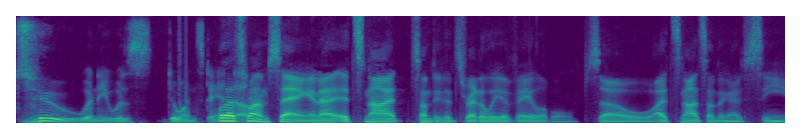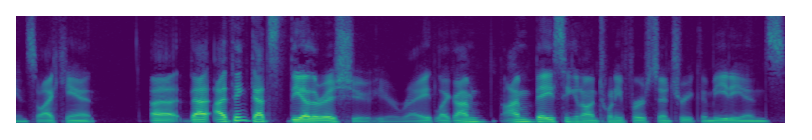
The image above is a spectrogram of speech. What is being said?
two when he was doing stand well, that's what I'm saying, and I, it's not something that's readily available. So it's not something I've seen. So I can't. Uh, that I think that's the other issue here, right? Like I'm I'm basing it on 21st century comedians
